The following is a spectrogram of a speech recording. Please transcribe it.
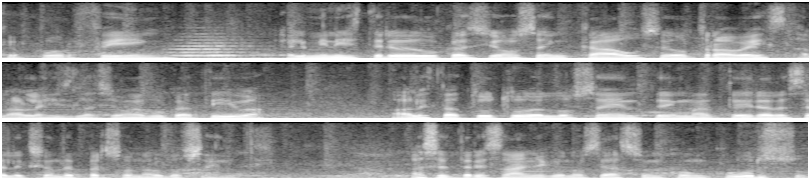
que por fin el Ministerio de Educación se encauce otra vez a la legislación educativa al estatuto del docente en materia de selección de personal docente. Hace tres años que no se hace un concurso,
